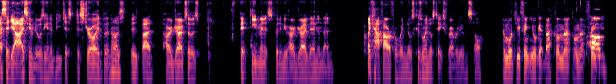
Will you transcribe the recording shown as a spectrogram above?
I said, "Yeah, I assumed it was going to be just destroyed, but no, it was, it was bad hard drive. So it was fifteen minutes to put a new hard drive in, and then like half hour for Windows because Windows takes forever to install." And what do you think you'll get back on that on that free? Um,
